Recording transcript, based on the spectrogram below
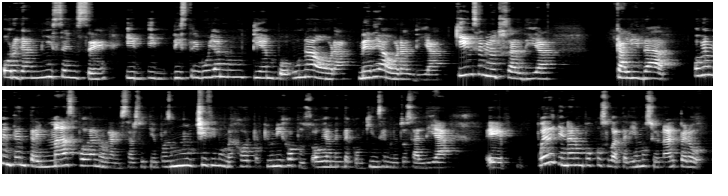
organícense y, distribuyan un tiempo, una hora, media hora al día, 15 minutos al día, calidad. Obviamente entre más puedan organizar su tiempo es muchísimo mejor porque un hijo pues obviamente con 15 minutos al día eh, puede llenar un poco su batería emocional, pero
